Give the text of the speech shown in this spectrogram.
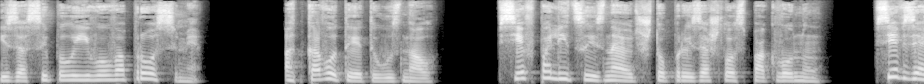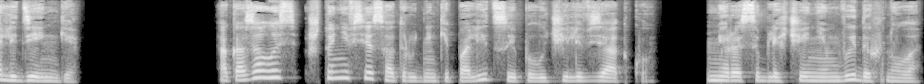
и засыпала его вопросами. «От кого ты это узнал? Все в полиции знают, что произошло с Пак Вону. Все взяли деньги». Оказалось, что не все сотрудники полиции получили взятку. Мира с облегчением выдохнула,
